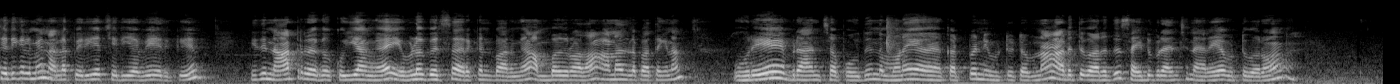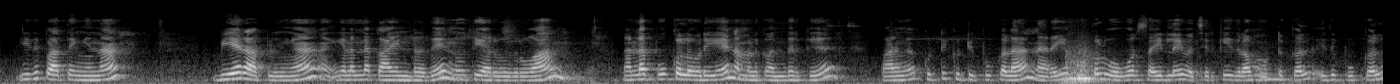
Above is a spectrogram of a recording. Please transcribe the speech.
செடிகளுமே நல்ல பெரிய செடியாகவே இருக்குது இது நாட்டு ரக கொய்யாங்க. எவ்வளோ பெருசாக இருக்குன்னு பாருங்கள் ஐம்பது ரூபா தான். ஆனால் அதில் பார்த்தீங்கன்னா ஒரே பிரான்ச்சாக போகுது. இந்த முனையை கட் பண்ணி விட்டுட்டோம்னா அடுத்து வர்றது சைடு பிரான்ச் நிறையா விட்டு வரும். இது பார்த்தீங்கன்னா பியர் ஆப்பிளுங்க இழந்த காயின்றது நூற்றி அறுபது ரூபா. நல்லா பூக்களோடையே நம்மளுக்கு வந்திருக்கு. பாருங்கள் குட்டி குட்டி பூக்களாக நிறைய பூக்கள் ஒவ்வொரு சைட்லேயும் வச்சுருக்கு. இதெல்லாம் மொட்டுக்கள் இது பூக்கள்.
